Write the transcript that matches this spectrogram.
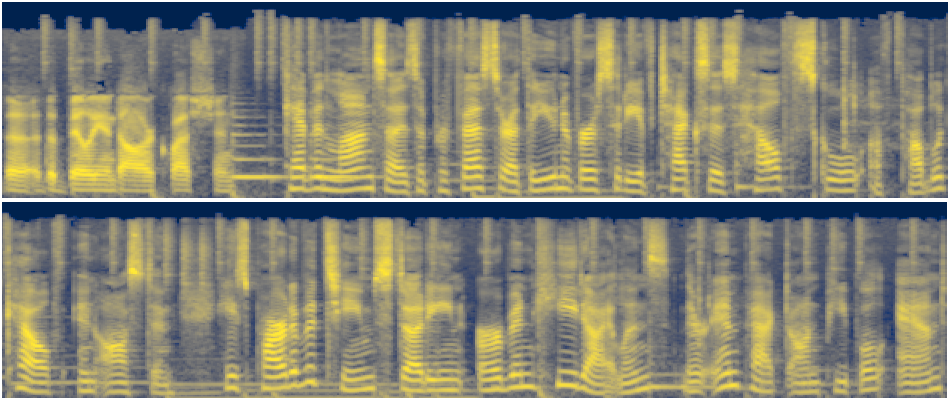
the, the billion dollar question. Kevin Lanza is a professor at the University of Texas Health School of Public Health in Austin. He's part of a team studying urban heat islands, their impact on people, and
